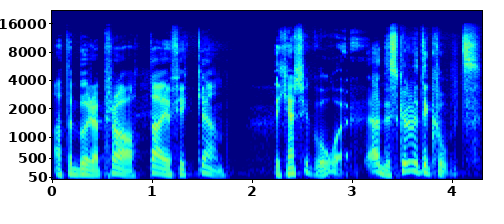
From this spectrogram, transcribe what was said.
Att det börjar prata i fickan. Det kanske går. Ja, det skulle väl vara coolt?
